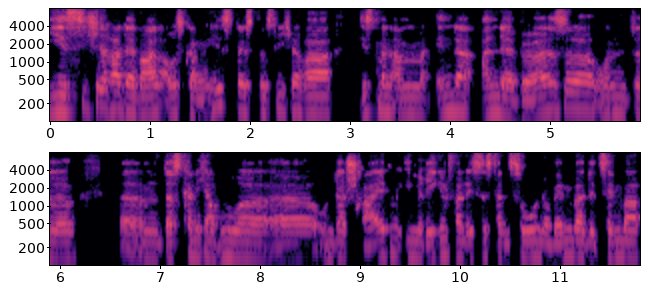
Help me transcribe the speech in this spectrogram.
je sicherer der Wahlausgang ist, desto sicherer ist man am Ende an der Börse und äh, ähm, das kann ich auch nur äh, unterschreiben. Im Regelfall ist es dann so, November, Dezember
